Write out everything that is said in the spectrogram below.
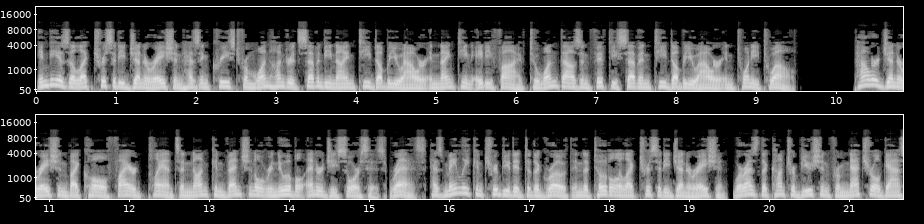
India's electricity generation has increased from 179 TWh in 1985 to 1057 TWh in 2012. Power generation by coal-fired plants and non-conventional renewable energy sources (RES) has mainly contributed to the growth in the total electricity generation, whereas the contribution from natural gas,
